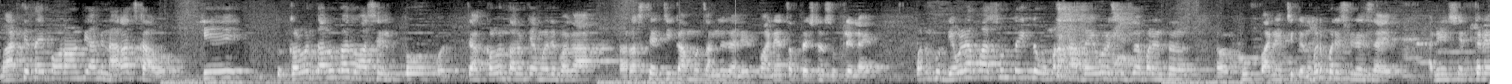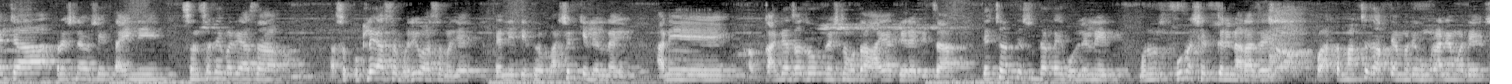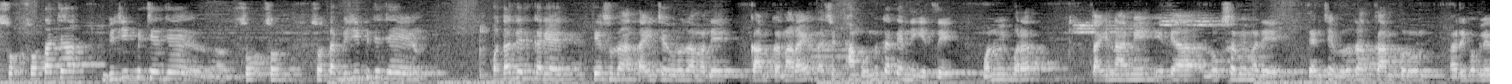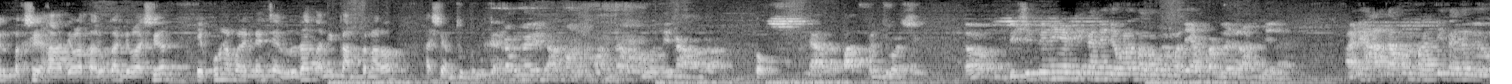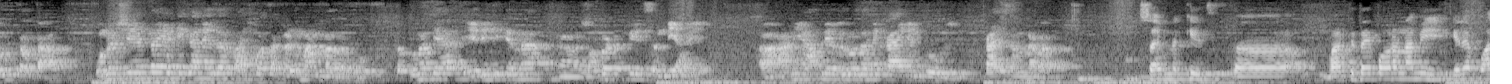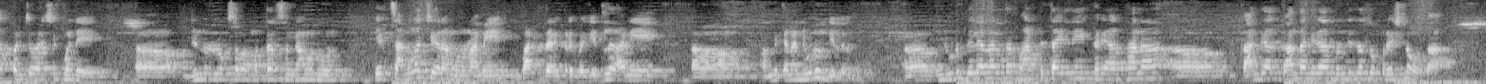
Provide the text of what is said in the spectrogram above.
भारतीयताई पवारांवरती आम्ही नाराज का आहोत? की कळवण तालुका जो असेल तो त्या कळवण तालुक्यामध्ये बघा रस्त्याची कामं चांगली झाली आहेत पाण्याचा प्रश्न सुटलेला आहे. परंतु देवळ्यापासून तर इथं उमराणा दैवळ शिजपर्यंत खूप पाण्याची गंभीर परिस्थिती आहे आणि शेतकऱ्यांच्या प्रश्नाविषयी ताईंनी संसदेमध्ये असा असं कुठलंही असं भरीव असं म्हणजे त्यांनी तिथं भाषण केलेलं नाही. आणि कांद्याचा जो प्रश्न होता आयात निर्यातीचा त्याच्यावर ते सुद्धा काही बोललेले नाहीत. म्हणून पूर्ण शेतकरी नाराज आहे. आता मागच्याच हप्त्यामध्ये उमराण्यामध्ये स्वतःच्या बी जे पीचे जे स्वतः बी जे पीचे जे पदाधिकारी आहेत ते सुद्धा ताईंच्या विरोधामध्ये काम करणार आहेत. अशी ठाम भूमिका त्यांनी घेतली. म्हणून मी परत ताईंना आम्ही येत्या लोकसभेमध्ये त्यांच्या विरोधात काम करून रिपब्लिकन पक्ष हा देवळा तालुका देवळा शहर हे पूर्णपणे त्यांच्या विरोधात आम्ही काम करणार आहोत अशी आमची भूमिका आहे. हो. पाच पंचवर्ष. बीजेपीने या ठिकाणी देवळा तालुक्यामध्ये आपला गड राखलेला आहे. आणि आज आपण भारतीय विरोध करता पुनश्च एकदा या ठिकाणी जर भाजपाचा गड मानला जातो तर पुन्हा त्या येण्याची त्यांना शंभर टक्के संधी आहे. आणि आपल्या विरोधाने काय नेमकं होईल? काय सांगणार आहात? साहेब नक्कीच. भारतीताई पवारांना आम्ही गेल्या पाच पंचवार्षिकमध्ये दिंडोर लोकसभा मतदारसंघामधून एक चांगला चेहरा म्हणून आम्ही भारतीताईंकडे बघितलं आणि आम्ही त्यांना निवडून दिलं. निवडून दिल्यानंतर भारतीताईंनी खऱ्या अर्थानं कांद्या कांदा निर्यात बंदीचा जो प्रश्न होता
